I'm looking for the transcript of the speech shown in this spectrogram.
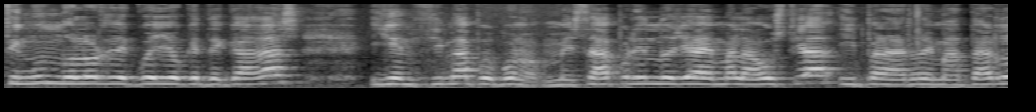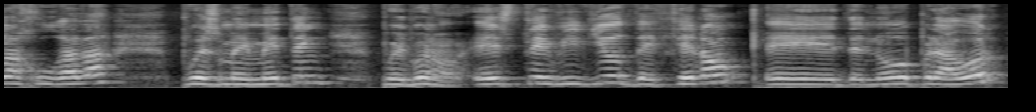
tengo un dolor de cuello que te cagas. Y encima, pues bueno, me estaba poniendo ya de mala hostia. Y para rematar la jugada, pues me meten, pues bueno, este vídeo de cero eh, del nuevo operador.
